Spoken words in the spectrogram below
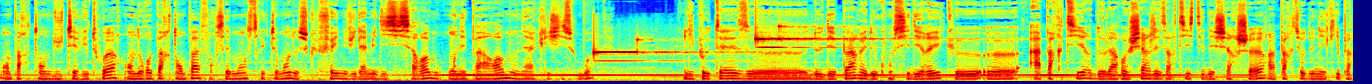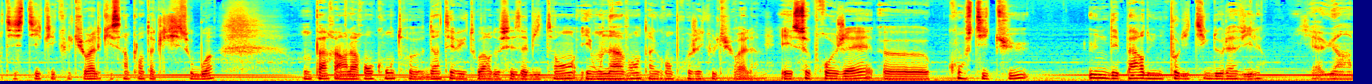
en partant du territoire, en ne repartant pas forcément strictement de ce que fait une Villa Médicis à Rome. On n'est pas à Rome, on est à Clichy-sous-Bois. L'hypothèse de départ est de considérer que, à partir de la recherche des artistes et des chercheurs, à partir d'une équipe artistique et culturelle qui s'implante à Clichy-sous-Bois, on part à la rencontre d'un territoire, de ses habitants, et on invente un grand projet culturel. Et ce projet euh, constitue une des parts d'une politique de la ville. Il y a eu un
